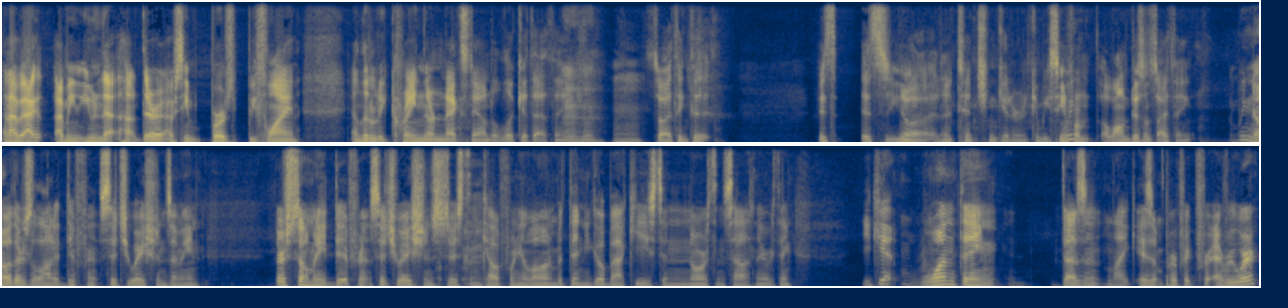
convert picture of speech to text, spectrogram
I've, ac- I mean, even that hunt there, I've seen birds be flying and literally crane their necks down to look at that thing. Mm-hmm. Mhm. So I think that it's it's you know an attention getter and can be seen We- from a long distance. I think. We know there's a lot of different situations. I mean, there's so many different situations just in California alone, but then you go back east and north and south and everything. You can't one thing doesn't like isn't perfect for everywhere,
